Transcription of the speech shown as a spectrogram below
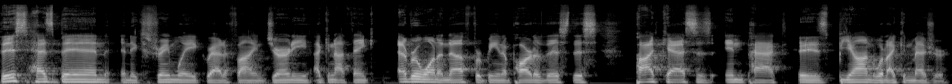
this has been an extremely gratifying journey. I cannot thank everyone enough for being a part of this. This podcast's impact is beyond what I can measure.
